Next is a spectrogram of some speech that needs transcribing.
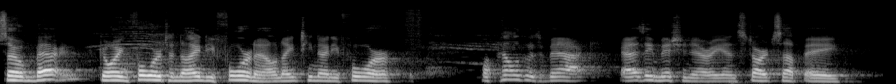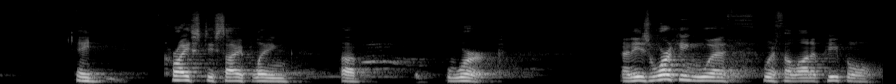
So back going forward to 94 now, 1994, Lapel goes back as a missionary and starts up a a Christ discipling uh, work, and he's working with with a lot of people,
